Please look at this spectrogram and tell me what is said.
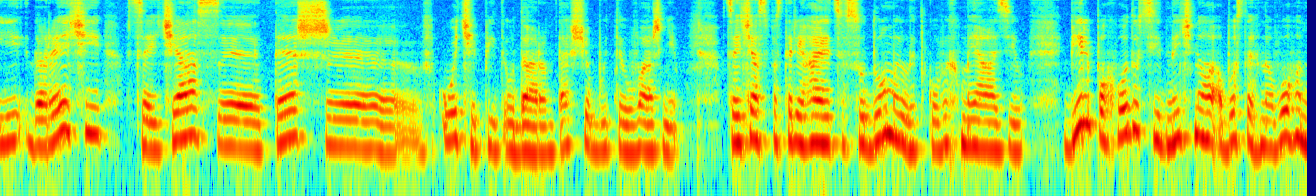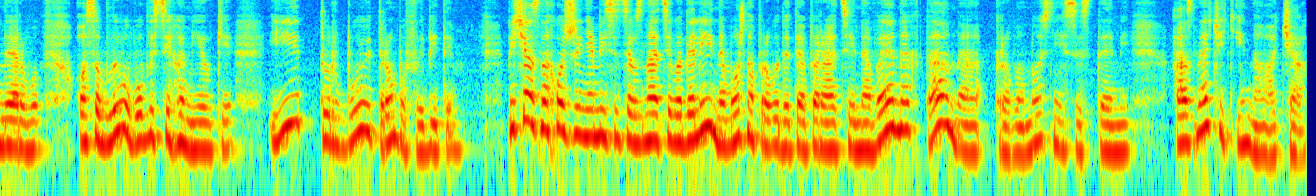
І, до речі, в цей час е, теж е, в очі під ударом, так що будьте уважні. В цей час спостерігаються судоми литкових м'язів, біль по ходу сідничного або стегнового нерву, особливо в області гомілки, і турбують тромбофлебіти. Під час знаходження місяця в знаці водолій не можна проводити операції на венах та на кровоносній системі, а значить і на очах.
